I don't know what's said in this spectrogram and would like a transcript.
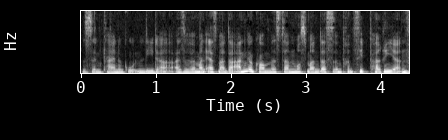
Das sind keine guten Lieder. Also wenn man erstmal da angekommen ist, dann muss man das im Prinzip parieren.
